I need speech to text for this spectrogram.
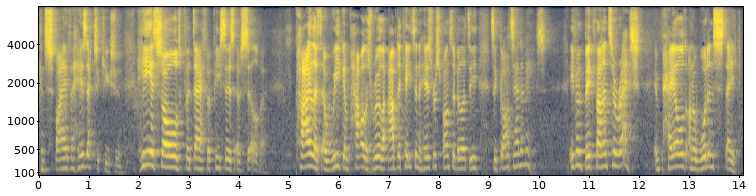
conspire for his execution. He is sold for death for pieces of silver. Pilate, a weak and powerless ruler, abdicating his responsibility to God's enemies. Even Bigthan and Teresh, impaled on a wooden stake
